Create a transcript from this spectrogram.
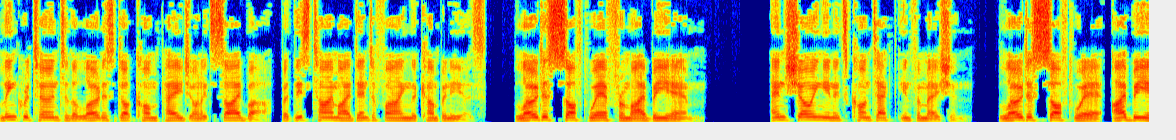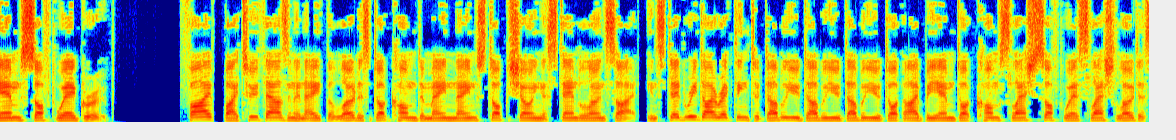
link returned to the Lotus.com page on its sidebar, but this time identifying the company as Lotus Software from IBM and showing in its contact information, Lotus Software, IBM Software Group. 5. By 2008 the Lotus.com domain name stopped showing a standalone site, instead redirecting to www.ibm.com software lotus,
